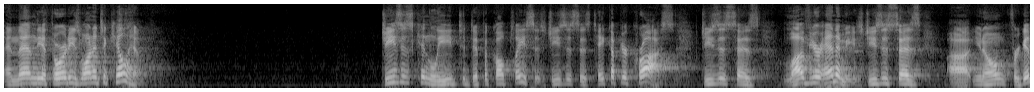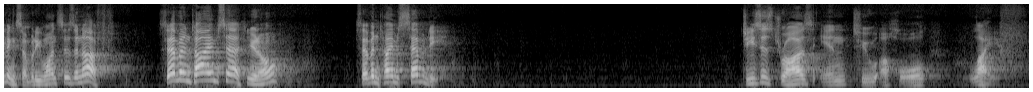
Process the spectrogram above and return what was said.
and then the authorities wanted to kill him. Jesus can lead to difficult places. Jesus says, Take up your cross. Jesus says, Love your enemies. Jesus says, uh, You know, forgiving somebody once is enough. Seven times, you know, seven times 70. Jesus draws into a whole life.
